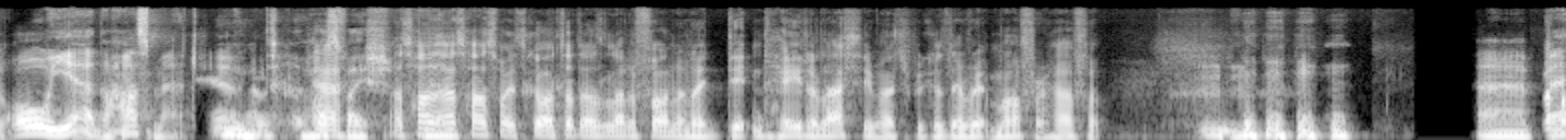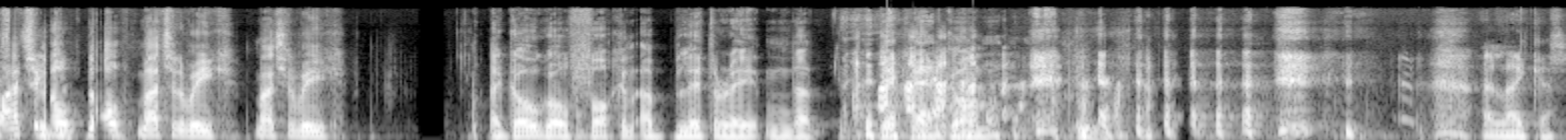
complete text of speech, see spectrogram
Oh yeah, the Haas match. Yeah, that was Mm, House fight. That's how Yeah. that's how Fights go. I thought that was a lot of fun, and I didn't hate a Lashley match because they ripped him off for half it. uh, But best actually, no, no, match of the week, match of the week. Ogogo fucking obliterating that dickhead Gunn. I like it.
